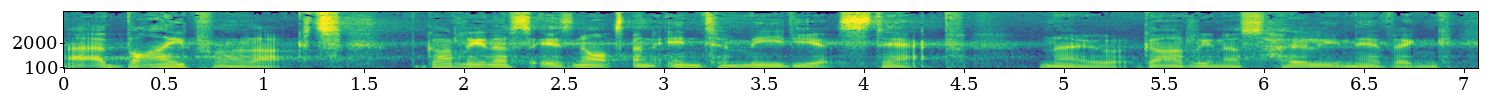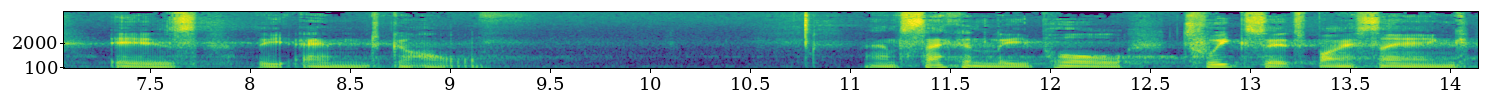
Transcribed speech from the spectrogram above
a byproduct. Godliness is not an intermediate step. No, godliness, holy living, is the end goal. And secondly, Paul tweaks it by saying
